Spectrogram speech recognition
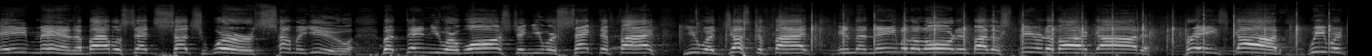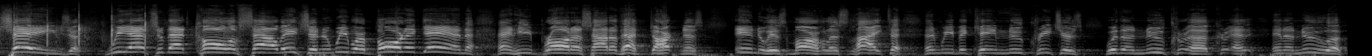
Amen. The Bible said, Such were some of you, but then you were washed and you were sanctified, you were justified in the name of the Lord and by the Spirit of our God. Praise God. We were changed. We answered that call of salvation and we were born again. And He brought us out of that darkness into his marvelous light and we became new creatures with a new uh, and a new uh,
